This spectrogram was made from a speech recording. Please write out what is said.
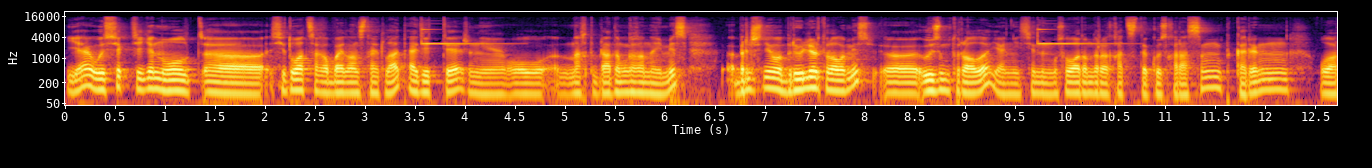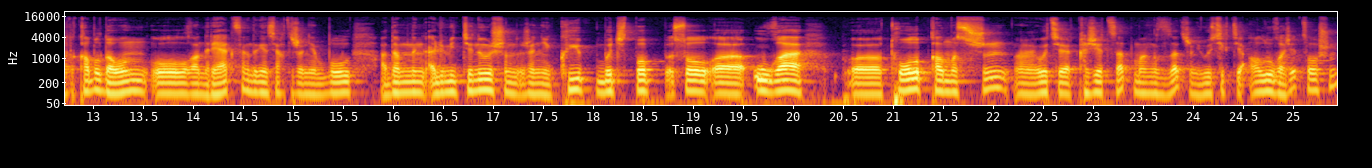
Иә өсек деген ол ә, ситуацияға байланысты айтылады әдетте және ол нақты бір адамға ғана емес. Біріншіден ол біреулер туралы емес ә, өзің туралы яғни сенің сол адамдарға қатысты көзқарасың пікірің оларды қабылдауың оған реакцияң деген сияқты. Және бұл адамның әлеуметтену үшін және күйіп быт болып сол ә, уға ә, толып қалмас үшін өте қажет зат маңызды зат және өсекте алу қажет сол үшін.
